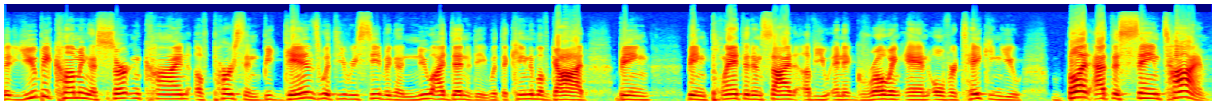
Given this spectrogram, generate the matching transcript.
that you becoming a certain kind of person begins with you receiving a new identity, with the kingdom of God being, being planted inside of you and it growing and overtaking you. But at the same time,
